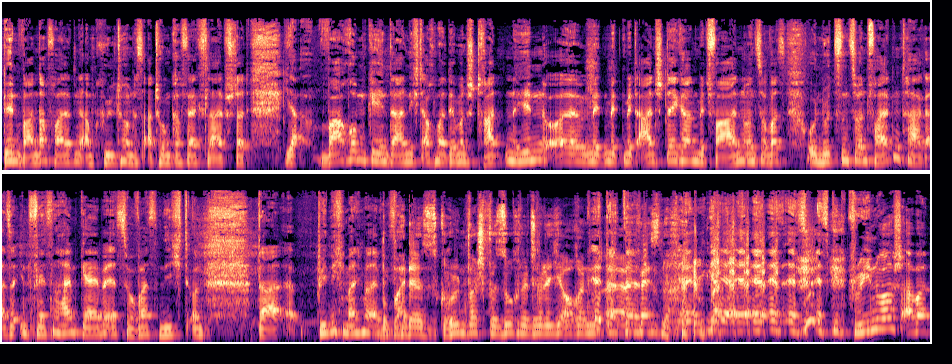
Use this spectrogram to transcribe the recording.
den Wanderfalken am Kühlturm des Atomkraftwerks Leibstadt. Ja, warum gehen da nicht auch mal Demonstranten hin äh, mit, mit, mit Anstellungen Aufsteckern mit Fahnen und sowas und nutzen so einen Falkentag. Also in Fessenheim gäbe es sowas nicht. Und da bin ich manchmal ein Wobei der Grünwaschversuch natürlich auch in äh, äh, Fessenheim. Ja, ja, es, es, gibt Greenwash, aber,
